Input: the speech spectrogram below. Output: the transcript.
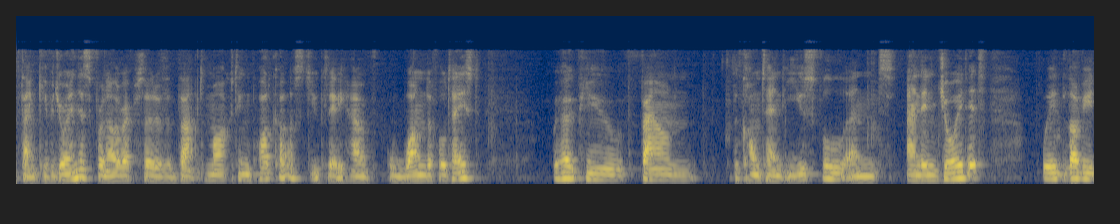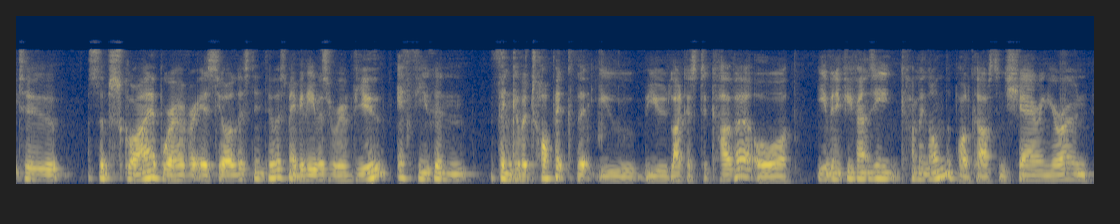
Thank you for joining us for another episode of That Marketing Podcast. You clearly have wonderful taste. We hope you found the content useful and and enjoyed it. We'd love you to subscribe wherever it is you're listening to us. Maybe leave us a review. If you can think of a topic that you you'd like us to cover, or even if you fancy coming on the podcast and sharing your own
